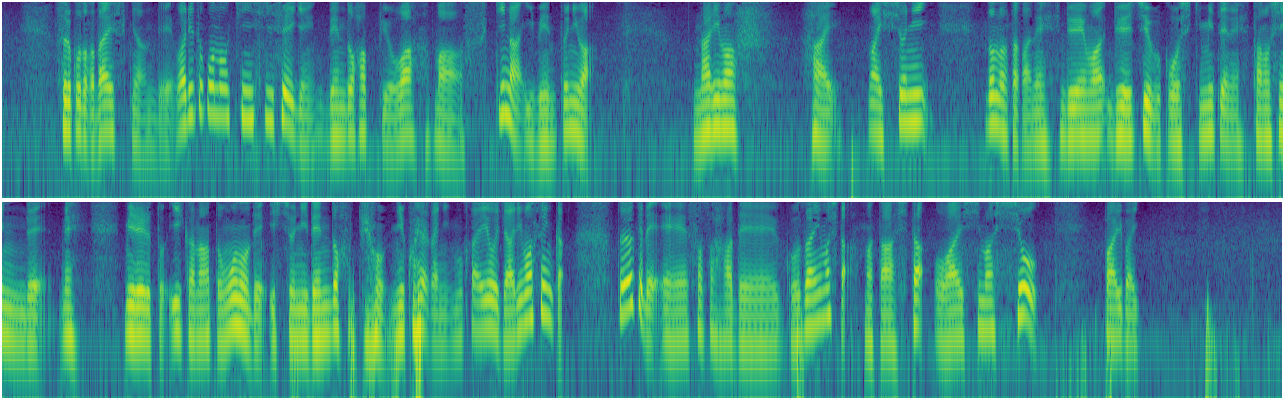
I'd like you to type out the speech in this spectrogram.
ー、することが大好きなんで、割とこの禁止制限、電動発表は、まあ好きなイベントにはなります。はい。まあ一緒にどなたかね、リュエマ、リュエチューブ公式見てね、楽しんでね、見れるといいかなと思うので、一緒に伝道発表にこやかに迎えようじゃありませんか。というわけで、えー、笹葉でございました。また明日お会いしましょう。バイバイ。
